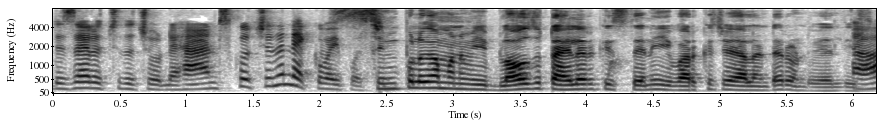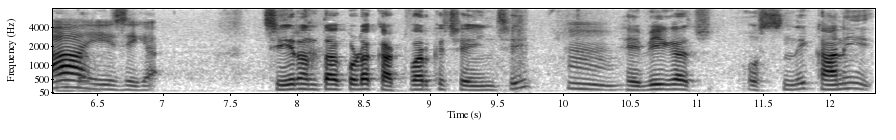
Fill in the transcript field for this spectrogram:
డిజైన్ వచ్చిందో చూడండి. హ్యాండ్స్కి వచ్చింది నెక్ వైపు వచ్చింది. సింపుల్గా మనం ఈ బ్లౌజ్ టైలర్కి ఇస్తేనే ఈ వర్క్ చేయాలంటే రెండు వేలు ఈజీగా. చీర అంతా కూడా కట్ వర్క్ చేయించి. హెవీగా వస్తుంది కానీ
